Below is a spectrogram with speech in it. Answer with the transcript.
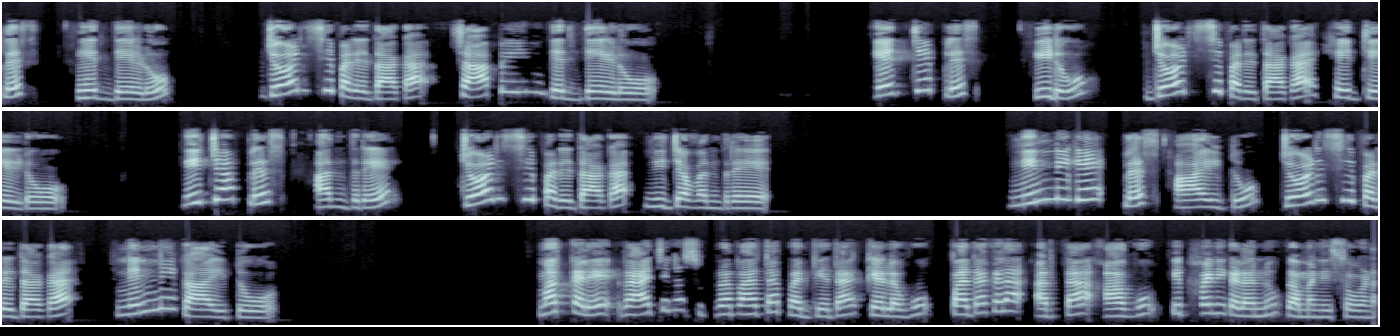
ಪ್ಲಸ್ ಎದ್ದೇಳು. ಜೋಡಿಸಿ ಬರೆದಾಗ ಚಾಪೆಯಿಂದೆದ್ದೇಳು. ಹೆಜ್ಜೆ ಪ್ಲಸ್ ಇಡು. ಜೋಡಿಸಿ ಬರೆದಾಗ ಹೆಜ್ಜೆ ಇಡು ನಿಜ ಪ್ಲಸ್ ಅಂದ್ರೆ ಜೋಡಿಸಿ ಬರೆದಾಗ ನಿಜವಂದ್ರೆ. ನಿನ್ನಿಗೆ ಪ್ಲಸ್ ಆಯಿತು ಜೋಡಿಸಿ ಬರೆದಾಗ ನಿನ್ನಿಗಾಯಿತು. ಮಕ್ಕಳೇ, ರಾಜನ ಸುಪ್ರಭಾತ ಪದ್ಯದ ಕೆಲವು ಪದಗಳ ಅರ್ಥ ಹಾಗೂ ಟಿಪ್ಪಣಿಗಳನ್ನು ಗಮನಿಸೋಣ.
